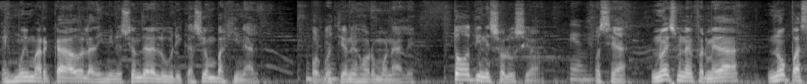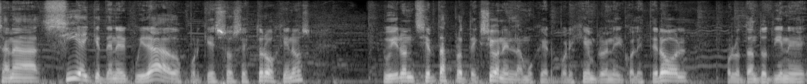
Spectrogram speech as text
es muy marcado la disminución de la lubricación vaginal por cuestiones hormonales. Todo tiene solución. Bien. O sea, no es una enfermedad, no pasa nada, sí hay que tener cuidados porque esos estrógenos tuvieron ciertas protecciones en la mujer, por ejemplo en el colesterol, por lo tanto tiene,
